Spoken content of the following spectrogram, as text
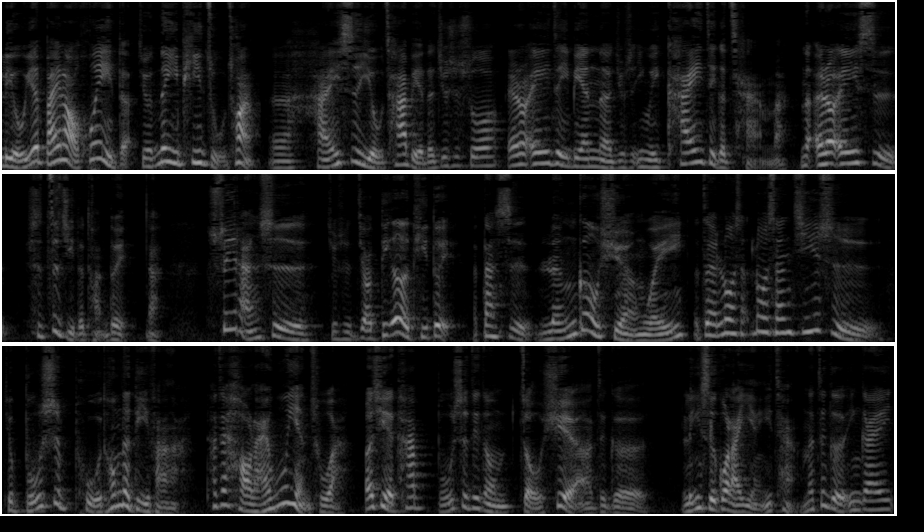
纽约百老汇的就那一批主创，呃，还是有差别的。就是说，L A 这边呢，就是因为开这个场嘛，那 L A 是是自己的团队啊，虽然是就是叫第二梯队，但是能够选为在洛杉洛杉矶是就不是普通的地方啊，他在好莱坞演出啊，而且他不是这种走穴啊，这个。临时过来演一场，那这个应该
